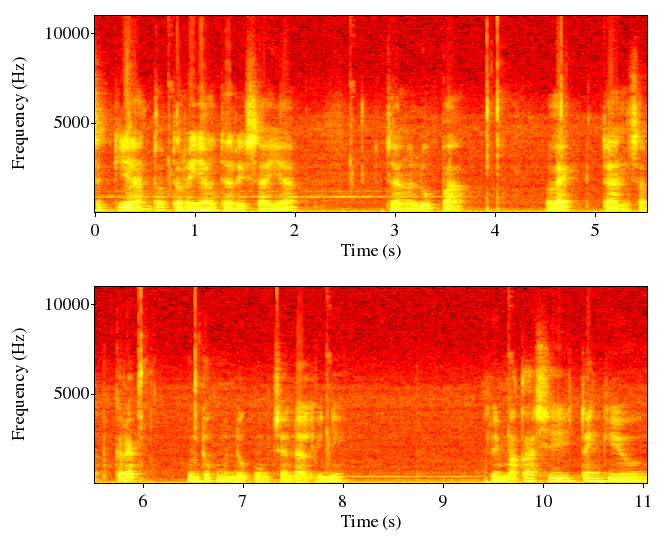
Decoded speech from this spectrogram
sekian tutorial dari saya. Jangan lupa like dan subscribe untuk mendukung channel ini. Terima kasih. Thank you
